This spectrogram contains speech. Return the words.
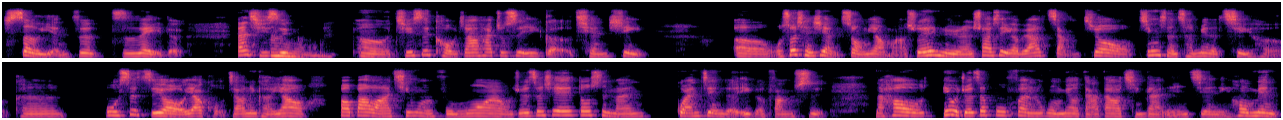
色眼这之类的。但其实，呃，其实口交它就是一个前戏。呃，我说前戏很重要嘛，所以女人算是一个比较讲究精神层面的契合，可能不是只有要口交，你可能要抱抱啊、亲吻、抚摸啊，我觉得这些都是蛮关键的一个方式。然后，因为我觉得这部分如果没有达到情感连接，你后面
